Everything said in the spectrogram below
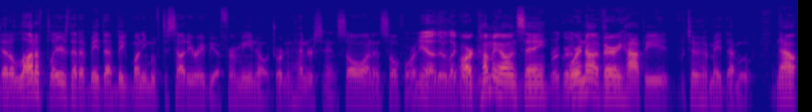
that a lot of players that have made that big money move to Saudi Arabia, Firmino, Jordan Henderson, so on and so forth, Yeah, they're like are coming out and saying we're not very happy to have made that move. Now,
